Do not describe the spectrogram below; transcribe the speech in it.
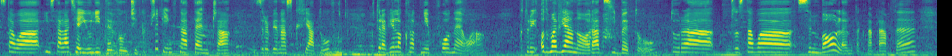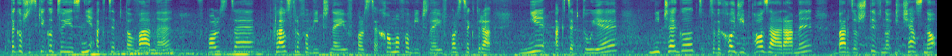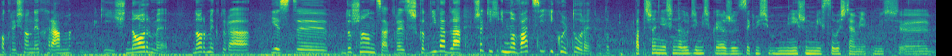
stała instalacja Julity Wójcik. Przepiękna tęcza zrobiona z kwiatów, która wielokrotnie płonęła, której odmawiano racji bytu, która została symbolem tak naprawdę tego wszystkiego, co jest nieakceptowane w Polsce klaustrofobicznej, w Polsce homofobicznej, w Polsce, która nie akceptuje niczego, co wychodzi poza ramy bardzo sztywno i ciasno określonych ram jakiejś normy, normy, która jest y, dusząca, która jest szkodliwa dla wszelkich innowacji i kultury. To patrzenie się na ludzi mi się kojarzy z jakimiś mniejszymi miejscowościami, jakimiś e,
